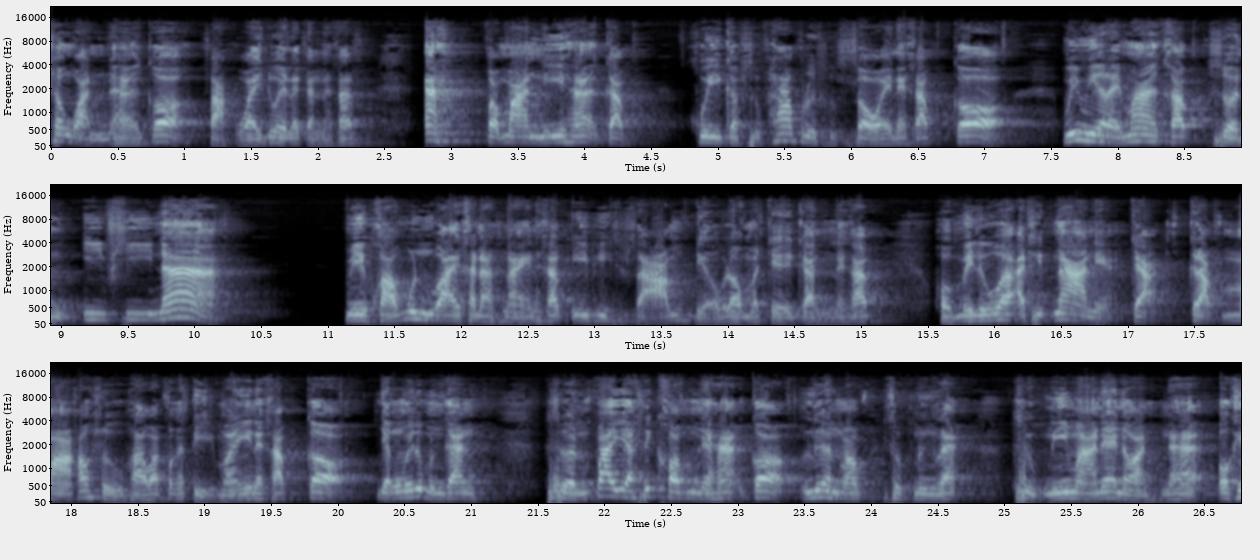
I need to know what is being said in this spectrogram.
ช่องวันนะฮะก็ฝากไว้ด้วยแล้วกันนะครับ อะประมาณนี้ฮะกับคุยกับสุภาพบุรุษสุดซอยนะครับ ก็ ไม่มีอะไรมากครับ ส่วน EP หน้า มีความวุ่นวายขนาดไหนนะครับ EP 13เดี๋ยวเรามาเจอกันนะครับ ผมไม่รู้ว่าอาทิตย์หน้าเนี่ยจะกลับมาเข้าสู่ภาวะปกติไหมนะครับ ก็ยังไม่รู้เหมือนกัน ส่วนป้ายยาซิคอมเนี่ยฮะก็เลื่อนมาสุกหนึ่งแล้วสุกนี้มาแน่นอนนะฮะโอเค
